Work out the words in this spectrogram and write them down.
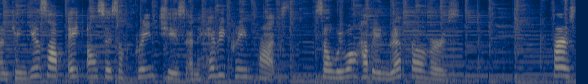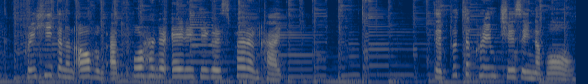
and can use up 8 ounces of cream cheese and heavy cream packs so we won't have any leftovers. First, preheat an oven at 480 degrees Fahrenheit. Then put the cream cheese in a bowl.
